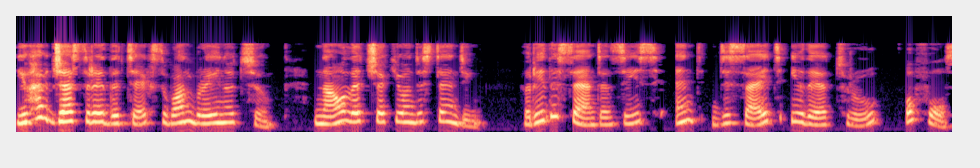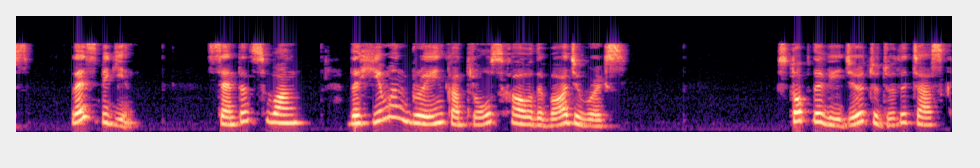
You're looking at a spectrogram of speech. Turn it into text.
You have just read the text one brain or two. Now let's check your understanding. Read the sentences and decide if they are true or false. Let's begin. Sentence 1. The human brain controls how the body works. Stop the video to do the task.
